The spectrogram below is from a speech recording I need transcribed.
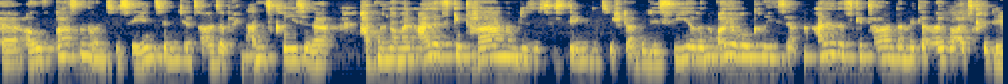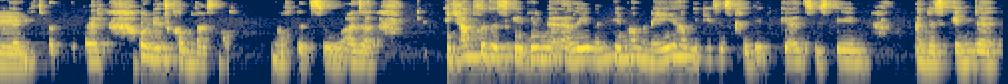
äh, aufpassen und zu sehen sind jetzt also Finanzkrise, da hat man nochmal alles getan, um dieses System wieder zu stabilisieren. Eurokrise hat man alles getan, damit der Euro als Kreditgeld mhm. nicht verfällt. Und jetzt kommt das noch, noch dazu. Also ich habe so das Gefühl, wir erleben immer mehr, wie dieses Kreditgeldsystem an das Ende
